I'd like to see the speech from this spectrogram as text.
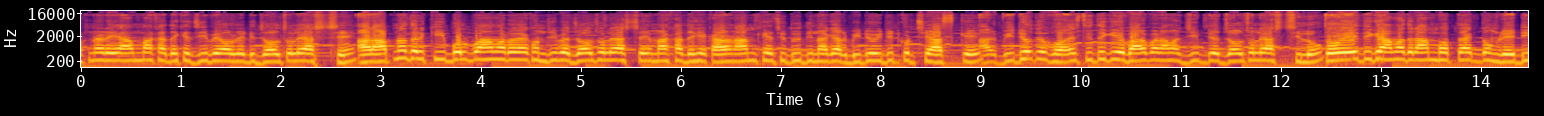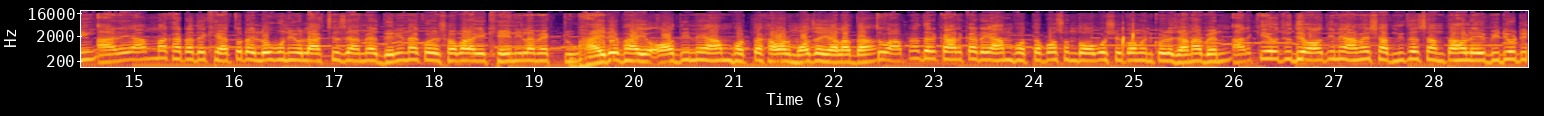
আপনার এই আম মাখা দেখে জিভে অলরেডি জল চলে আসছে। আর আপনাদের কি বলব, আমারও এখন জিভে জল চলে আসছে এই মাখা দেখে, কারণ আম খেয়েছি দুই দিন আগে আর ভিডিও এডিট করছি আজকে। আর ভিডিওতে ভয়েস দিতে গিয়ে বারবার আমার জিভ দিয়ে জল চলে আসছিল। তো এইদিকে আমাদের আম ভর্তা একদম রেডি আর এই আম মাখাটা দেখে এতটাই লোভনীয় লাগছে যে আমি আর দেরি না করে সবার আগে খেয়ে নিলাম একটু। ভাইরে ভাই, অদিনে আম ভর্তা খাওয়ার মজাই আলাদা। তো আপনাদের কার কার এই আম ভর্তা পছন্দ অবশ্যই কমেন্ট করে জানাবেন। আর কেউ যদি অদিনে আমের স্বাদ নিতে চান, তাহলে এই ভিডিওটি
